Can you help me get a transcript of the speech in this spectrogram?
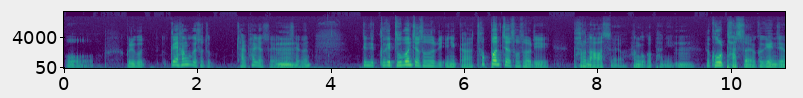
오 그리고 꽤 한국에서도 잘 팔렸어요 음. 그 책은. 근데 그게 두 번째 소설이니까 첫 번째 소설이 바로 나왔어요 한국어판이. 음. 그걸 봤어요. 그게 이제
